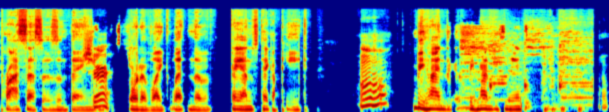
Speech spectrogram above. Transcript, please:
processes and things. Sure. Sort of like letting the fans take a peek hmm behind the behind the scenes.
